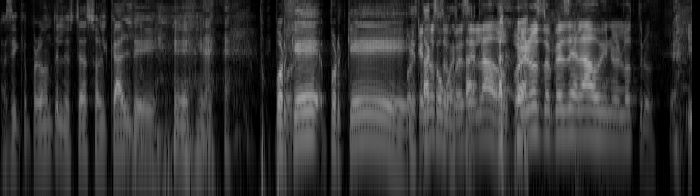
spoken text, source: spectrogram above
Así que pregúntenle usted a su alcalde. ¿Por, qué, por qué, ¿Por qué nos tocó ese lado? ¿Por qué nos tocó ese lado y no el otro? Y,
